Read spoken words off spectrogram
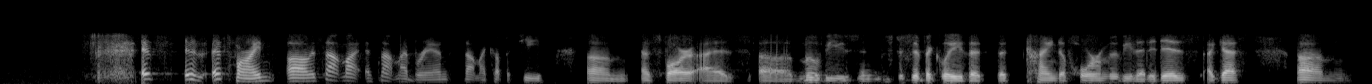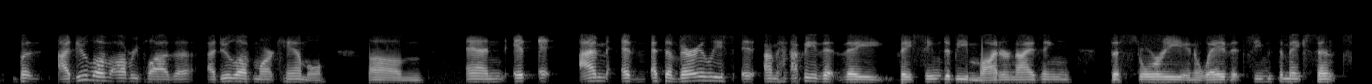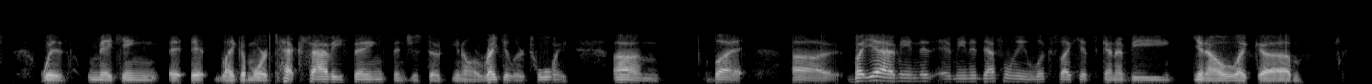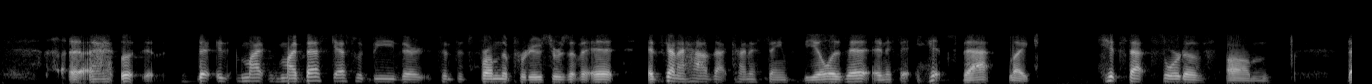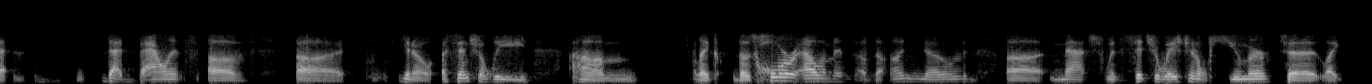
It's it's, it's fine. Um, it's not my it's not my brand. It's not my cup of tea. Um, as far as uh, movies and specifically the the kind of horror movie that it is, I guess. Um, but I do love Aubrey Plaza. I do love Mark Hamill. Um, and it, it I'm at, at the very least it, I'm happy that they they seem to be modernizing the story in a way that seems to make sense with making it, it like a more tech savvy thing than just a you know a regular toy. Um, but uh, but yeah, I mean, it, I mean, it definitely looks like it's gonna be you know like um, uh, it, my my best guess would be there since it's from the producers of it, it's gonna have that kind of same feel as it, and if it hits that like hits that sort of um, that that balance of uh you know essentially um like those horror elements of the unknown uh matched with situational humor to like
